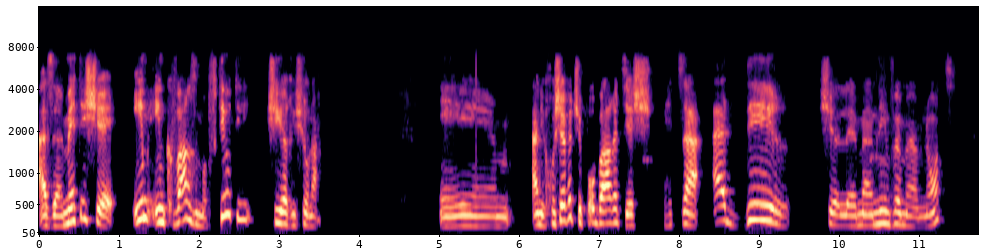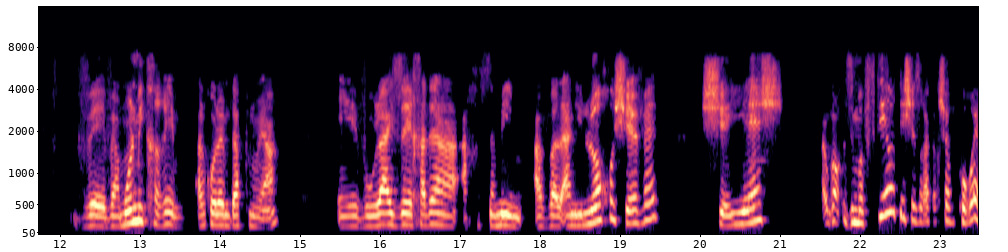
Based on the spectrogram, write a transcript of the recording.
אז האמת היא שאם כבר זה מפתיע אותי שהיא הראשונה. אמ, אני חושבת שפה בארץ יש היצע אדיר של אה, מאמנים ומאמנות, והמון מתחרים על כל עמדה פנויה, אה, ואולי זה אחד החסמים, אבל אני לא חושבת שיש, זה מפתיע אותי שזה רק עכשיו קורה,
